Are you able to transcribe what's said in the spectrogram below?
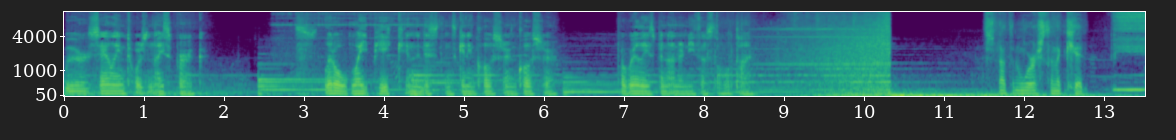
We were sailing towards an iceberg. This little white peak in the distance getting closer and closer. But really, it's been underneath us the whole time. It's nothing worse than a kid. We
